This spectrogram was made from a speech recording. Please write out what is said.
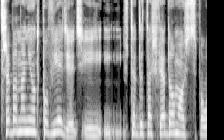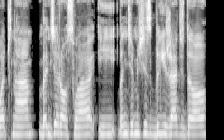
Trzeba na nie odpowiedzieć, i, i wtedy ta świadomość społeczna będzie rosła i będziemy się zbliżać do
